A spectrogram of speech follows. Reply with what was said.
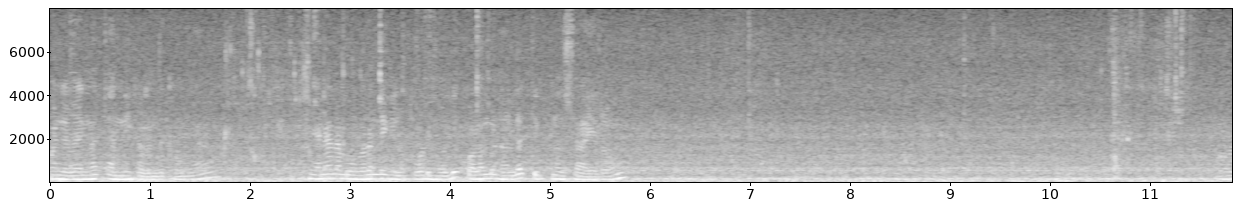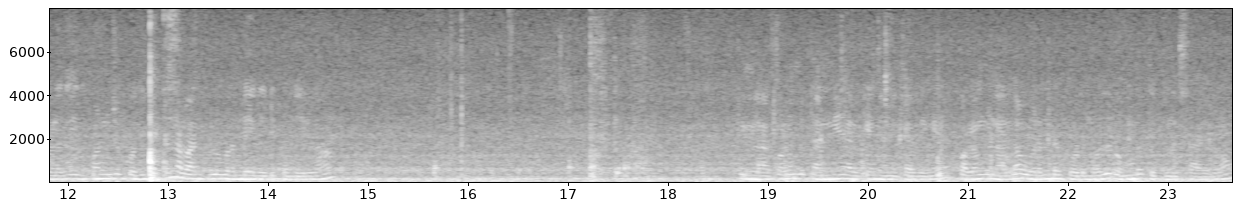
கொஞ்சம் வேணால் தண்ணி கலந்துக்கோங்க. ஏன்னா நம்ம உரண்டைகளை போடும்போது குழம்பு நல்லா திக்னஸ் ஆயிரும். கொஞ்சம் கொதிக்கிட்டு நம்ம அதுக்குள்ளே உருண்டையை ரெடி பண்ணிடலாம். ஓகேங்களா குழம்பு தண்ணியாக இருக்கேன்னு நினைக்காதீங்க. குழம்பு நல்லா உருண்டை போடும்போது ரொம்ப திக்னஸ் ஆகிடும்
